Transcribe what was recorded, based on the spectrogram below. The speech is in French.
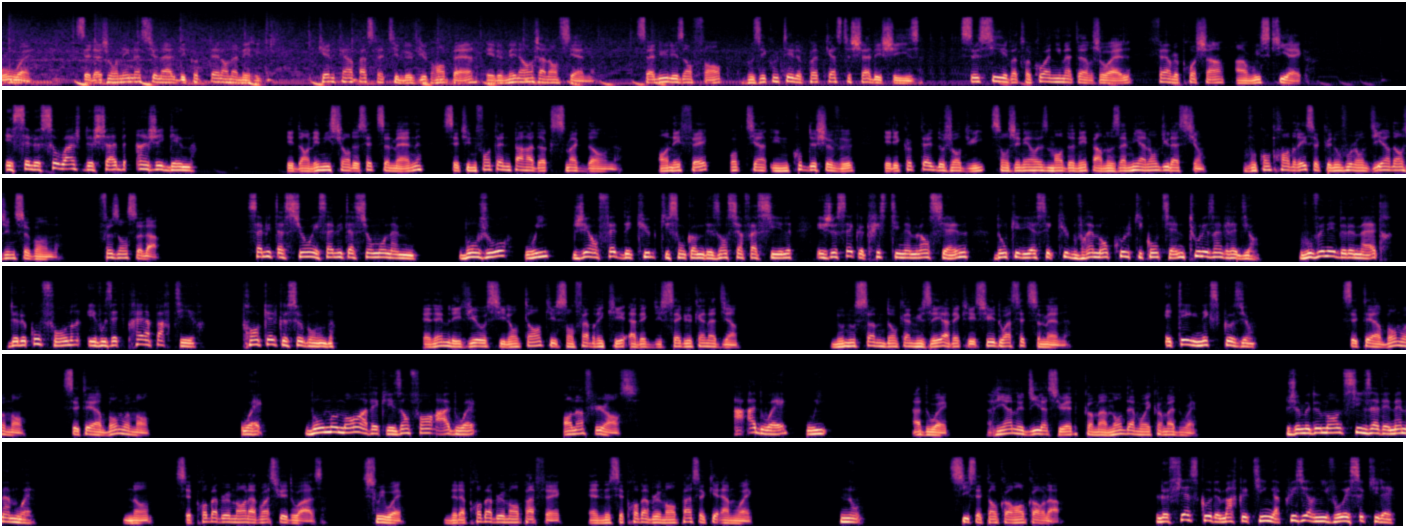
Oh ouais. C'est la journée nationale des cocktails en Amérique. Quelqu'un passerait-il le vieux grand-père et le mélange à l'ancienne? Salut les enfants, vous écoutez le podcast Chad et Cheese. Ceci est votre co-animateur Joël, faire le prochain, un whisky aigre. Et c'est le sauvage de Chad, un G-Game. Et dans l'émission de cette semaine, c'est une fontaine paradoxe SmackDown. En effet, obtient une coupe de cheveux, et les cocktails d'aujourd'hui sont généreusement donnés par nos amis à l'ondulation. Vous comprendrez ce que nous voulons dire dans une seconde. Faisons cela. Salutations et salutations mon ami. Bonjour, oui, j'ai en fait des cubes qui sont comme des anciens faciles, et je sais que Christine aime l'ancienne, donc il y a ces cubes vraiment cool qui contiennent tous les ingrédients. Vous venez de le mettre, de le confondre et vous êtes prêt à partir. Prends quelques secondes. Elle aime les vieux aussi longtemps qu'ils sont fabriqués avec du seigle canadien. Nous nous sommes donc amusés avec les Suédois cette semaine. Était une explosion. C'était un bon moment. C'était un bon moment. Ouais. Bon moment avec les enfants à Adway. En influence. À Adway, oui. Adway. Rien ne dit la Suède comme un nom d'Amway comme Adway. Je me demande s'ils avaient même Amway. Non, c'est probablement la voix suédoise. Suiway. Ne l'a probablement pas fait, elle ne sait probablement pas ce qu'est Amway. Non. Si c'est encore encore là. Le fiasco de marketing à plusieurs niveaux est ce qu'il est.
